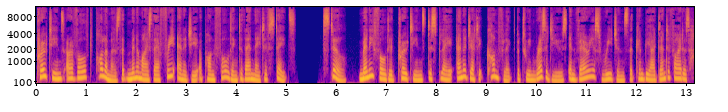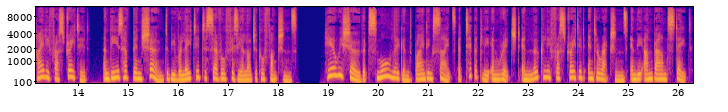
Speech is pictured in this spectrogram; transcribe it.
Proteins are evolved polymers that minimize their free energy upon folding to their native states. Still, many folded proteins display energetic conflict between residues in various regions that can be identified as highly frustrated, and these have been shown to be related to several physiological functions. Here we show that small ligand binding sites are typically enriched in locally frustrated interactions in the unbound state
